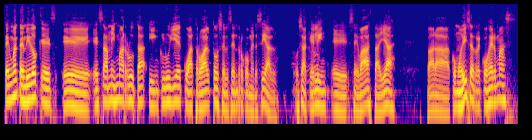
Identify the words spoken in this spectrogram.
tengo entendido que es, eh, esa misma ruta incluye Cuatro Altos, el centro comercial. O sea que él eh, se va hasta allá para, como dice, recoger más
